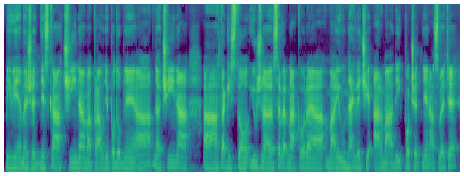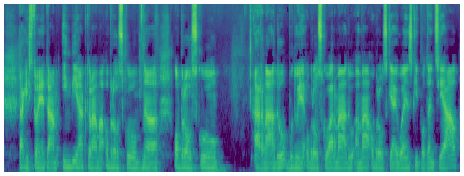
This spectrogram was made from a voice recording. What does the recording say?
my vieme, že dneska Čína má pravdepodobne a Čína a takisto Južná, Severná Korea majú najväčšie armády početne na svete. Takisto je tam India, ktorá má obrovskú, e, obrovskú armádu, buduje obrovskú armádu a má obrovský aj vojenský potenciál.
